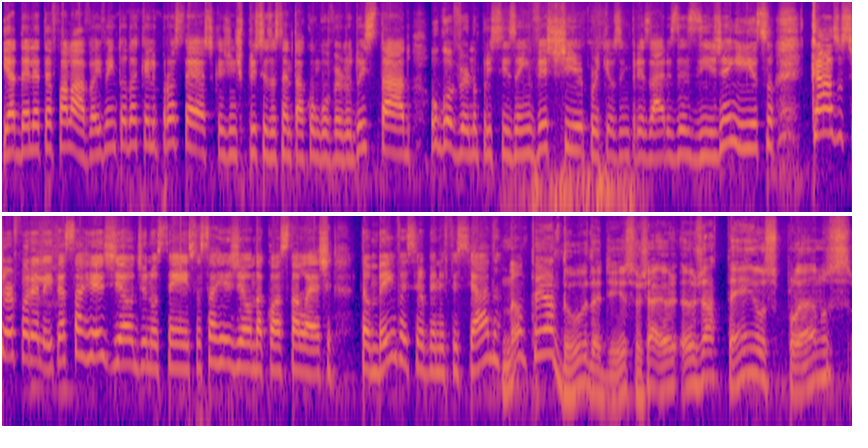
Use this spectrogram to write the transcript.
E a Adélia até falava, aí vem todo aquele processo que a gente precisa sentar com o governo do estado, o governo precisa investir, porque os empresários exigem isso. Caso o senhor for eleito, essa região de Inocência, essa região da Costa Leste, também vai ser beneficiada? Não tenha dúvida disso. Já, eu, eu já tenho os planos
